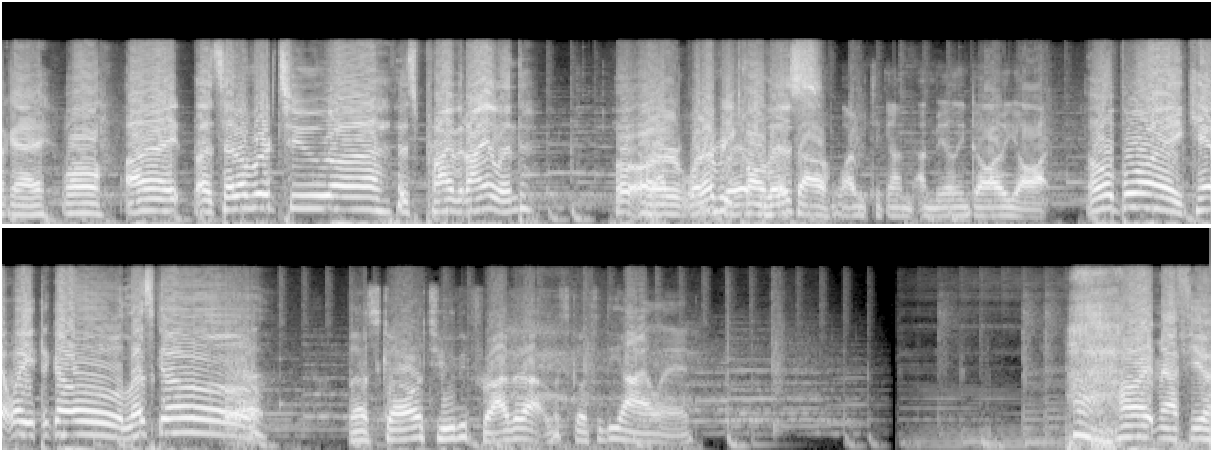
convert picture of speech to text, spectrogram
okay. Well, alright. Let's head over to, uh, this private island. Or, or whatever you call this. uh, why we take on a million dollar yacht? Oh boy, can't wait to go. Let's go. Let's go to the private. i- Let's go to the island. alright, Matthew.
